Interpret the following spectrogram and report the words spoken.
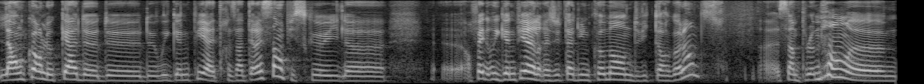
là encore, le cas de, de, Wigan Pier est très intéressant puisque il, en fait, Wigan Pier est le résultat d'une commande de Victor Gollancz. simplement, euh,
